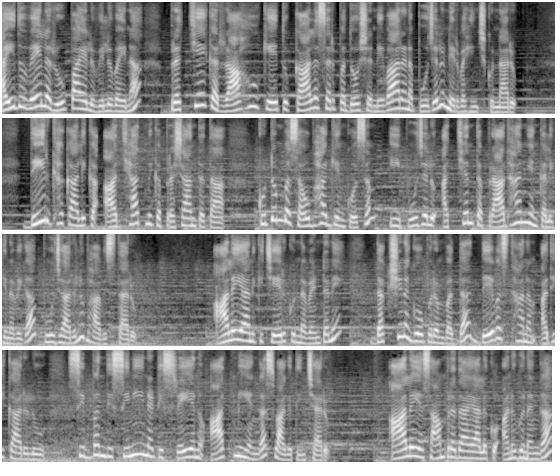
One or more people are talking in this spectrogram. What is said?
ఐదు వేల రూపాయలు విలువైన ప్రత్యేక రాహుకేతు కాలసర్పదోష నివారణ పూజలు నిర్వహించుకున్నారు. దీర్ఘకాలిక ఆధ్యాత్మిక ప్రశాంతత కుటుంబ సౌభాగ్యం కోసం ఈ పూజలు అత్యంత ప్రాధాన్యం కలిగినవిగా పూజారులు భావిస్తారు. ఆలయానికి చేరుకున్న వెంటనే దక్షిణ గోపురం వద్ద దేవస్థానం అధికారులు సిబ్బంది సినీ నటి శ్రేయను ఆత్మీయంగా స్వాగతించారు. ఆలయ సాంప్రదాయాలకు అనుగుణంగా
